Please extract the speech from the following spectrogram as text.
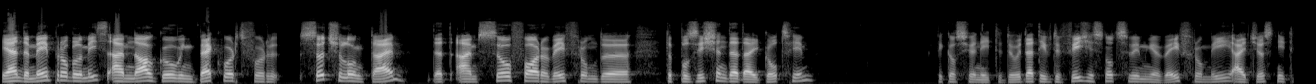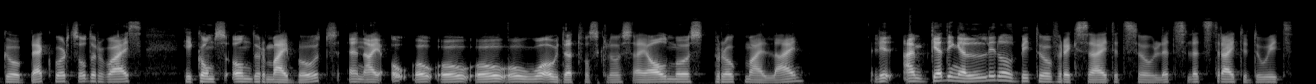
Yeah, and the main problem is I'm now going backwards for such a long time that I'm so far away from the, the position that I got him. Because you need to do that. If the fish is not swimming away from me, I just need to go backwards. Otherwise, he comes under my boat and I... Oh, oh, oh, oh, oh, whoa, that was close. I almost broke my line. I'm getting a little bit overexcited, so let's let's try to do it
